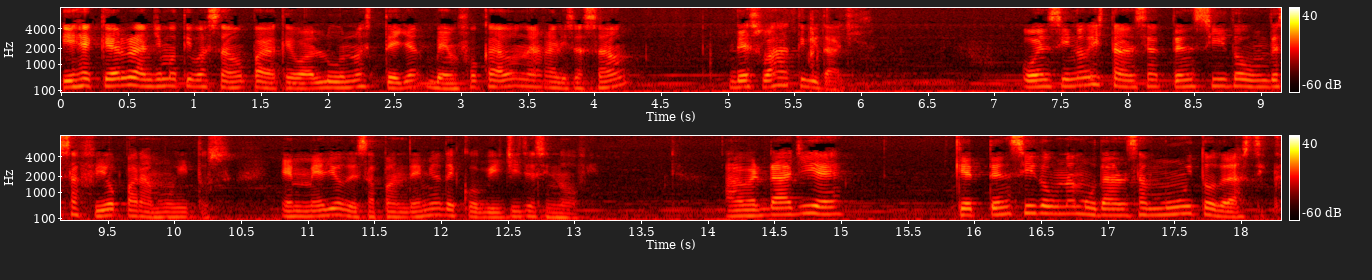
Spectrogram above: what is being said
e requer grande motivação para que o aluno esteja bem focado na realização de suas atividades. O ensino à distância tem sido um desafio para muitos em meio dessa pandemia de Covid-19. A verdade é que tem sido uma mudança muito drástica,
